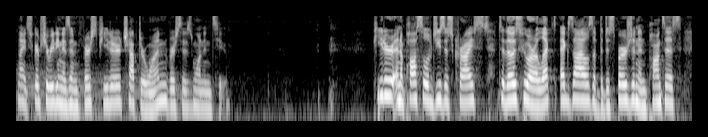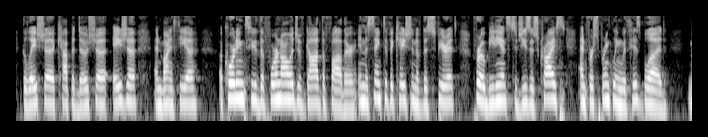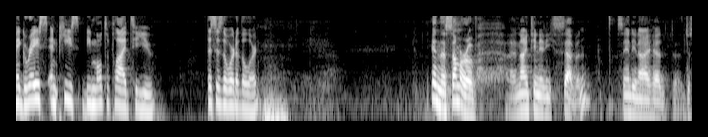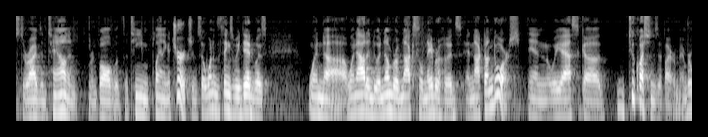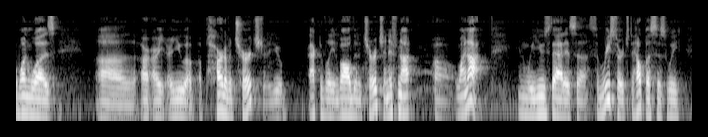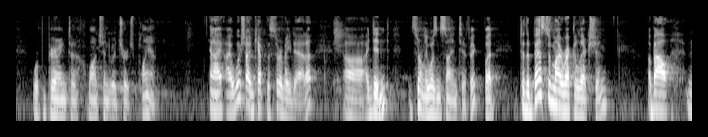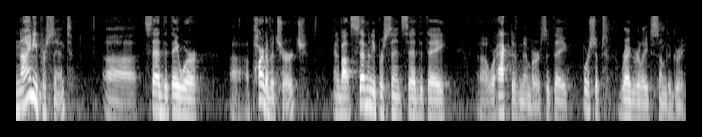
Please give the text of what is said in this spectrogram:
Tonight's scripture reading is in 1 Peter chapter 1 verses 1 and 2. Peter, an apostle of Jesus Christ, to those who are elect exiles of the dispersion in Pontus, Galatia, Cappadocia, Asia, and Bithynia, according to the foreknowledge of God the Father, in the sanctification of the Spirit, for obedience to Jesus Christ, and for sprinkling with his blood, may grace and peace be multiplied to you. This is the word of the Lord. In the summer of 1987, uh, Sandy and I had uh, just arrived in town and were involved with a team planning a church. And so one of the things we did was when uh, went out into a number of Knoxville neighborhoods and knocked on doors. And we asked uh, two questions, if I remember. One was, uh, are, are, are, you a, a, part of a church? Are you actively involved in a church? And if not, uh, why not? And we use that as uh, some research to help us as we were preparing to launch into a church plan. And I, I wish I'd kept the survey data. Uh, I didn't. It certainly wasn't scientific, but to the best of my recollection, about 90% uh, said that they were uh, a part of a church, and about 70% said that they uh, were active members, that they worshiped regularly to some degree.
